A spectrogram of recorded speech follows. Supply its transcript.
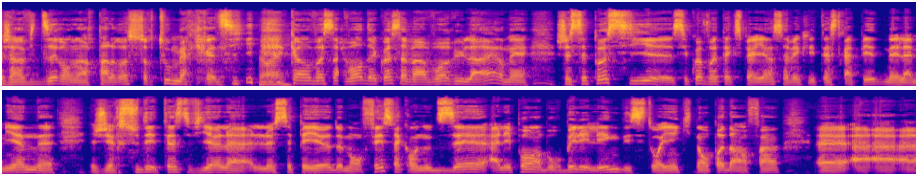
j'ai envie de dire, on en reparlera surtout mercredi Ouais. quand on va savoir de quoi ça va avoir eu l'air. Mais je sais pas si euh, c'est quoi votre expérience avec les tests rapides, mais la mienne, euh, j'ai reçu des tests via la- le CPE de mon fils. Fait qu'on nous disait, allez pas embourber les lignes des citoyens qui n'ont pas d'enfants euh, à, à-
